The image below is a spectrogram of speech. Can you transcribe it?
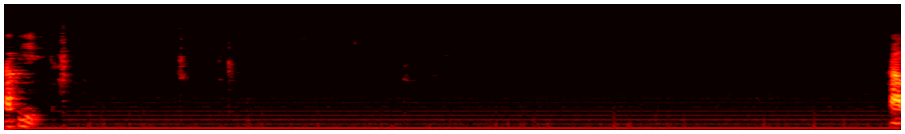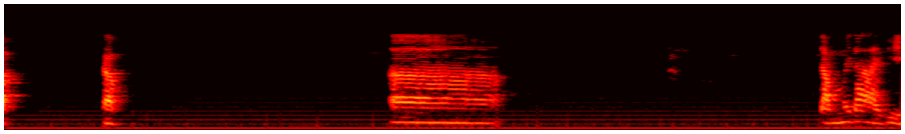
ครับพี่ จำไม่ได้พี่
